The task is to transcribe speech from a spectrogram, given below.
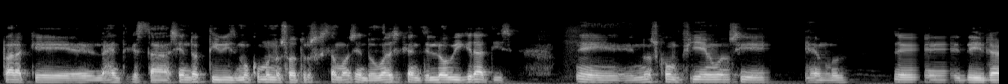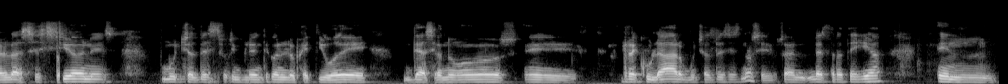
para que la gente que está haciendo activismo como nosotros, que estamos haciendo básicamente lobby gratis, eh, nos confiemos y dejemos de, ir a las sesiones, muchas veces simplemente con el objetivo de, hacernos eh, recular, muchas veces, no sé, o sea, la estrategia en,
